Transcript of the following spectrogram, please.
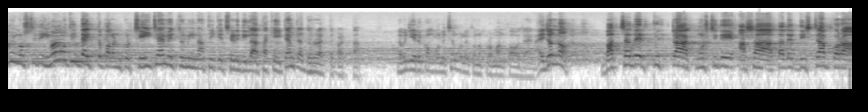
আমি মসজিদে ইমামতির দায়িত্ব পালন করছি, এই টাইমে তুমি নাতিকে ছেড়ে দিলা, তাকে এই টাইমটা ধরে রাখতে পারতাম নবীজি এরকম বলেছেন বলে কোনো প্রমাণ পাওয়া যায় না। এই জন্য বাচ্চাদের টুকটাক মসজিদে আসা, তাদের ডিস্টার্ব করা,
